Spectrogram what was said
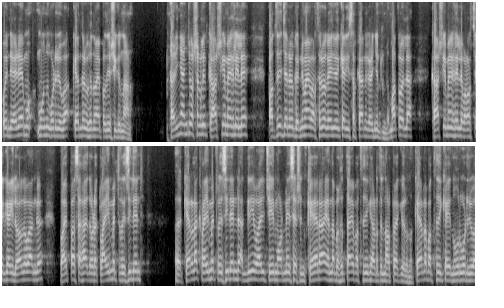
പോയിന്റ് ഏഴ് മൂന്ന് കോടി രൂപ കേന്ദ്രവിഹിതമായി പ്രതീക്ഷിക്കുന്നതാണ്. കഴിഞ്ഞ അഞ്ച് വർഷങ്ങളിൽ കാർഷിക മേഖലയിലെ പദ്ധതി ചെലവ് ഗണ്യമായ വർധനവ് കൈവരിക്കാൻ ഈ സർക്കാരിന് കഴിഞ്ഞിട്ടുണ്ട്. മാത്രമല്ല കാർഷിക മേഖലയിലെ വളർച്ചയ്ക്കായി ലോകബാങ്ക് വായ്പാ സഹായത്തോടെ climate resilient uh Kerala climate resilient agri value chain modernisation KERA എന്ന ബൃഹത്തായ പദ്ധതി കേരളത്തിൽ നടപ്പിലാക്കി വരുന്നു. കേരള പദ്ധതിക്കായി നൂറ് കോടി രൂപ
